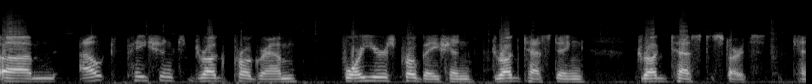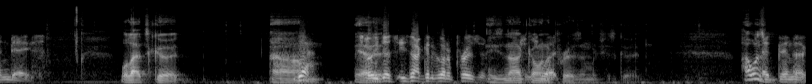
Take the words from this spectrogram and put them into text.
Um, outpatient drug program, four years probation, drug testing. Drug test starts ten days. Well, that's good. Um, yeah. yeah, so he that- does, he's not going to go to prison. He's not which is going to what prison, which is good. I was. Had been a,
